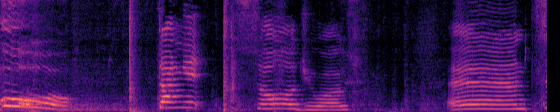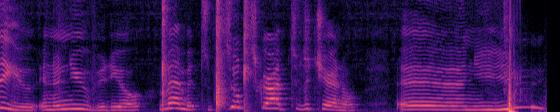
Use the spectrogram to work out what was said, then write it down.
Oh dang it! Solo duos. And see you in a new video. Remember to subscribe to the channel. And you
